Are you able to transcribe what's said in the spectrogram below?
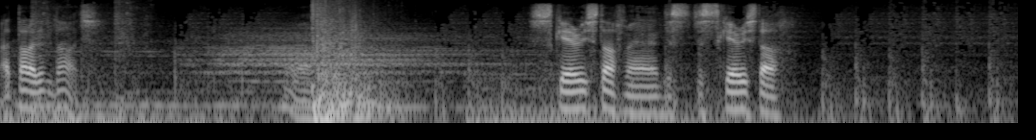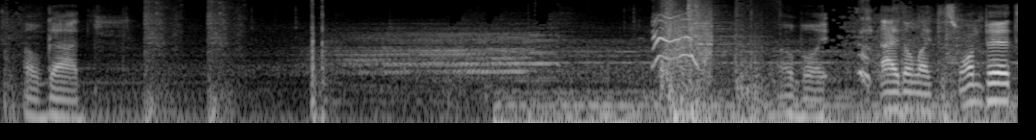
I thought I didn't dodge. Oh. Scary stuff, man. Just, just scary stuff. Oh God. Oh boy. I don't like this one bit.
